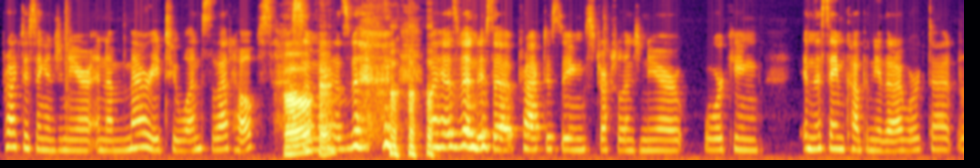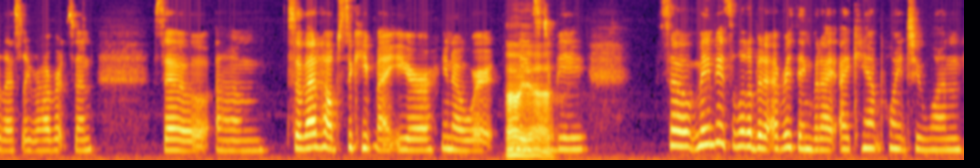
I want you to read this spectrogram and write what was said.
practicing engineer, and I'm married to one, so that helps. Oh, so okay. my husband, my husband is a practicing structural engineer working in the same company that I worked at, Leslie Robertson. So um, so that helps to keep my ear, you know, where it oh, needs yeah. to be. So maybe it's a little bit of everything, but I, I can't point to one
